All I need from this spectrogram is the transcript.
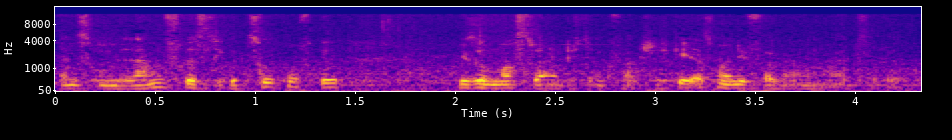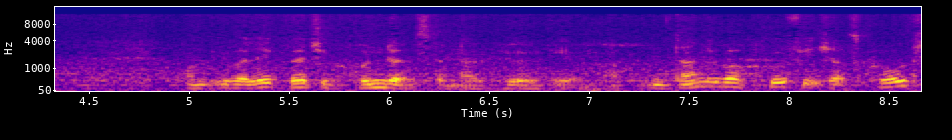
wenn es um langfristige Zukunft geht, wieso machst du eigentlich den Quatsch? Ich gehe erstmal in die Vergangenheit zurück und überlege, welche Gründe es denn dafür gegeben hat. Und dann überprüfe ich als Coach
